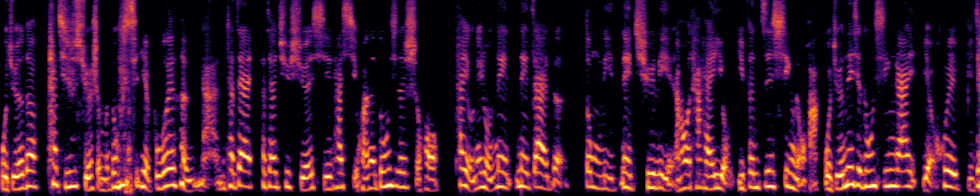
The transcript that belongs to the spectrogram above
我觉得他其实学什么东西 也不会很难。他在他在去学习他喜欢的东西的时候，他有那种内内在的。动力、内驱力，然后他还有一份自信的话，我觉得那些东西应该也会比较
